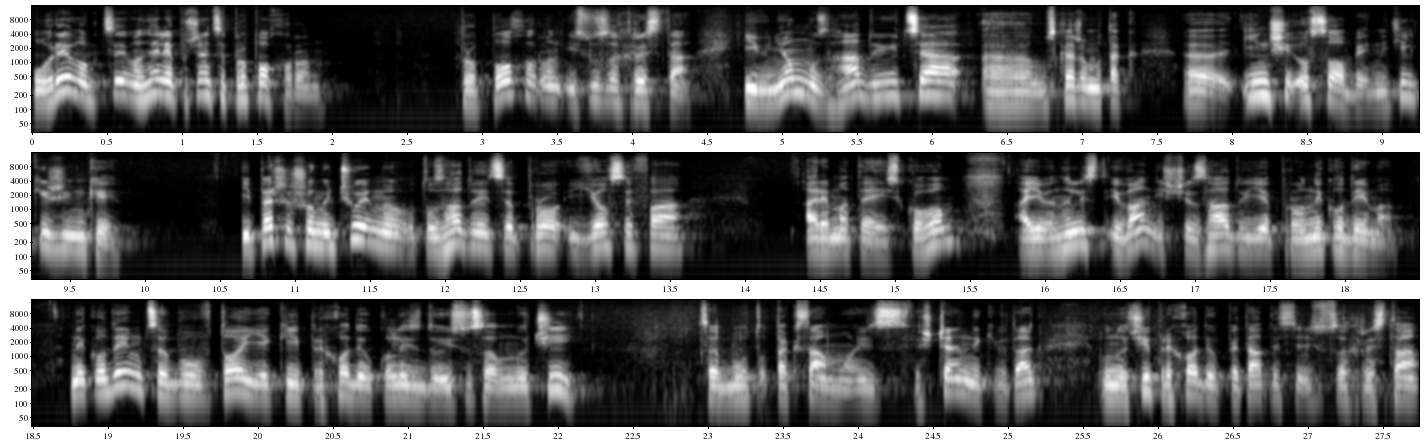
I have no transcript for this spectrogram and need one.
Уривок це Євангелія починається про похорон. Про похорон Ісуса Христа. І в ньому згадуються, е, скажімо так, е, інші особи, не тільки жінки. І перше, що ми чуємо, то згадується про Йосифа Ариматейського, а євангеліст Іван іще згадує про Никодима. Никодим це був той, який приходив колись до Ісуса вночі. Це був так само із священників, так? Вночі приходив питатися Ісуса Христа,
